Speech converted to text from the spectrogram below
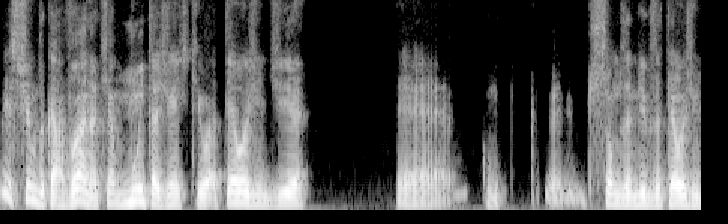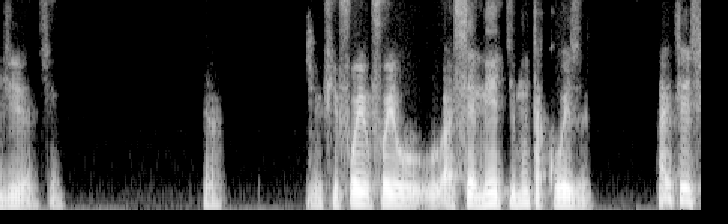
Esse filme do Carvana tinha muita gente que até hoje em dia é, com, que somos amigos até hoje em dia. Assim. Enfim, foi, foi o, a semente de muita coisa. Aí fez,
